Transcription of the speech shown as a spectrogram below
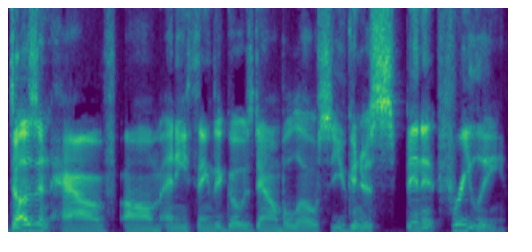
doesn't have um, anything that goes down below, so you can just spin it freely.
